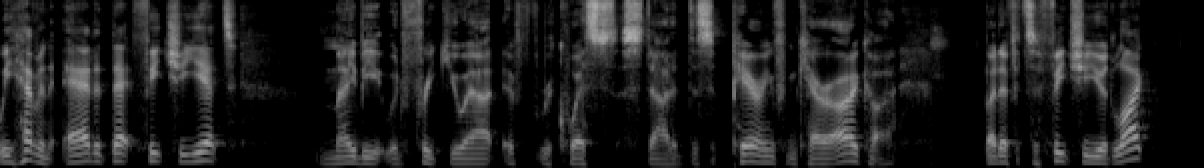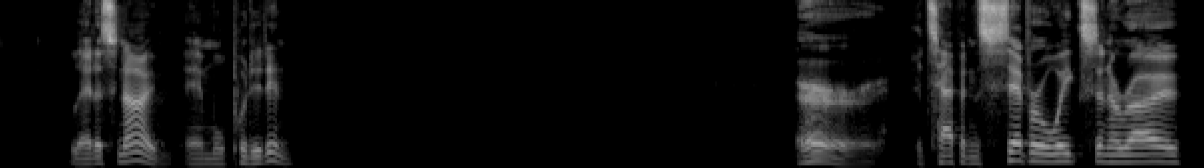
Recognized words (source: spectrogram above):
We haven't added that feature yet. Maybe it would freak you out if requests started disappearing from Karaoki. But if it's a feature you'd like, let us know and we'll put it in. Err, it's happened several weeks in a row.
